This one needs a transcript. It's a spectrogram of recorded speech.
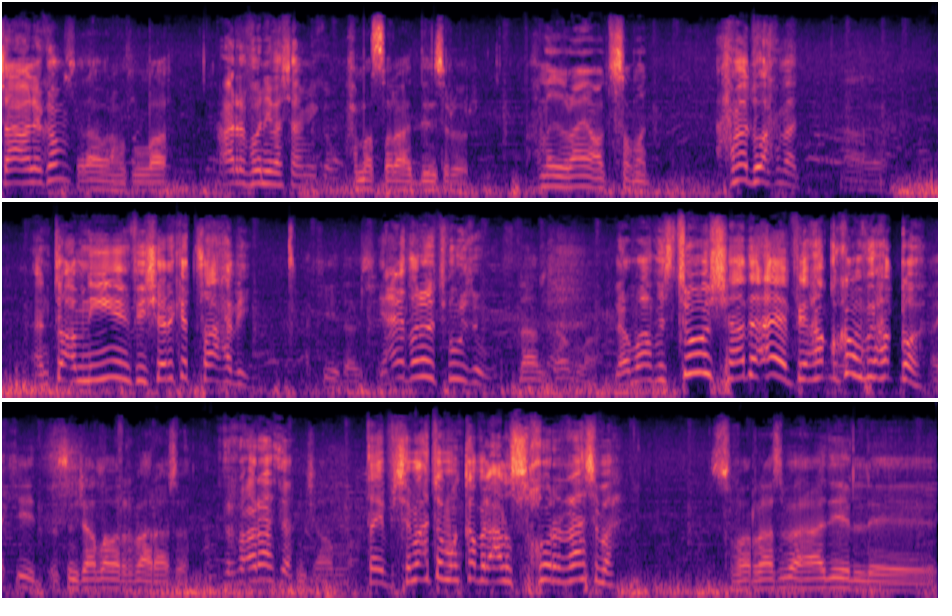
السلام عليكم. السلام ورحمة الله. عرفوني باساميكم محمد صلاح الدين سرور. محمد إبراهيم عبد الصمد. أحمد وأحمد. أنتم أمنيين في شركة صاحبي. أكيد أبشر. يعني ضروري تفوزوا. لا إن شاء الله. لو ما فزتوش هذا عيب في حقكم وفي حقه. أكيد بس إن شاء الله ونرفع رأسه. ترفعوا رأسه. إن شاء الله. طيب سمعتوا من قبل على الصخور الراسبة؟ الصخور الراسبة هذه اللي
